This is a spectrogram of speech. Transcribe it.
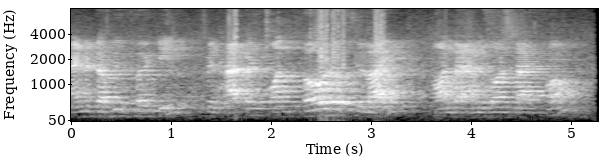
and the W30 will happen on 3rd of July on the Amazon platform.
